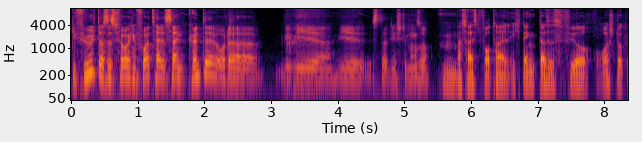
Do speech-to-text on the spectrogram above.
gefühlt, dass es für euch ein Vorteil sein könnte oder wie, wie, wie ist da die Stimmung so? Hm, was heißt Vorteil? Ich denke, dass es für Rostock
